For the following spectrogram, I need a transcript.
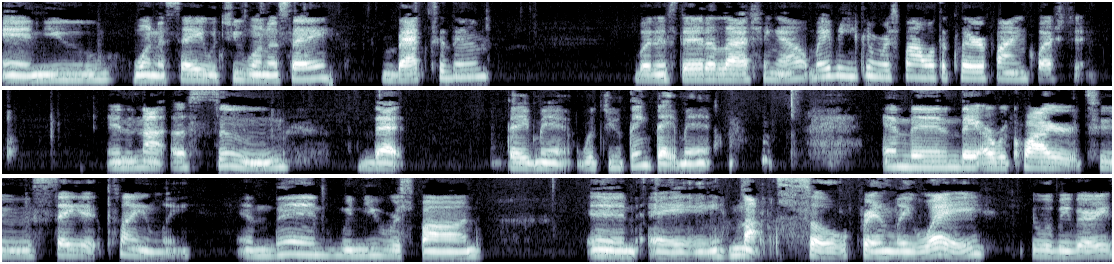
and you want to say what you want to say back to them. But instead of lashing out, maybe you can respond with a clarifying question and not assume that they meant what you think they meant. And then they are required to say it plainly. And then when you respond, in a not so friendly way, it will be very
